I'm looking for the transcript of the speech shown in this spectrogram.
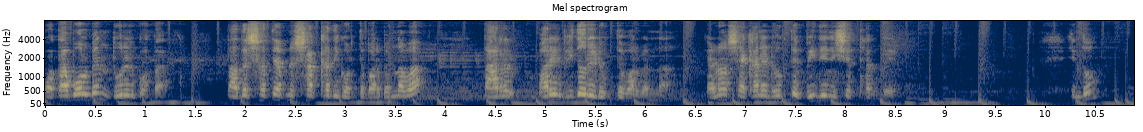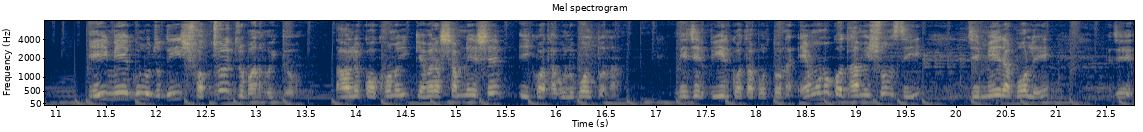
কথা বলবেন দূরের কথা। তাদের সাথে আপনি সাক্ষাৎই করতে পারবেন না বা তার বাড়ির ভিতরে ঢুকতে পারবেন না। কেন সেখানে ঢুকতে বিধি নিষেধ থাকবে। কিন্তু এই মেয়েগুলো যদি সচ্চরিত্রবান হইতো, তাহলে কখনোই ক্যামেরার সামনে এসে এই কথাগুলো বলতো না। নিজের বিয়ের কথা বলতো না। এমনও কথা আমি শুনছি যে মেয়েরা বলে যে,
